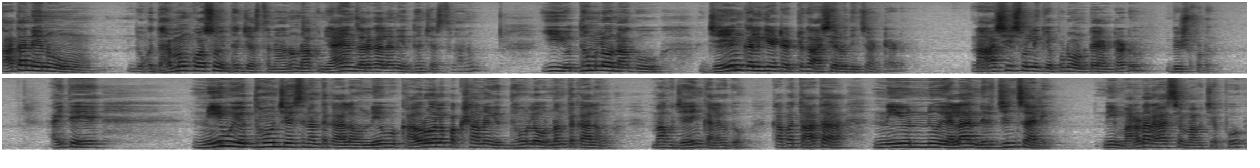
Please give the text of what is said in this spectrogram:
తాత నేను ఒక ధర్మం కోసం యుద్ధం చేస్తున్నాను. నాకు న్యాయం జరగాలని యుద్ధం చేస్తున్నాను. ఈ యుద్ధంలో నాకు జయం కలిగేటట్లుగా ఆశీర్వదించి అంటాడు. నా ఆశీస్సులు నీకు ఎప్పుడూ ఉంటాయంటాడు భీష్ముడు. అయితే నీవు యుద్ధం చేసినంత కాలం నీవు కౌరవుల పక్షాన యుద్ధంలో ఉన్నంతకాలం మాకు జయం కలగదు. కాబట్టి తాత నీవు నువ్వు ఎలా నిర్జించాలి? నీ మరణ రహస్యం మాకు చెప్పు.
